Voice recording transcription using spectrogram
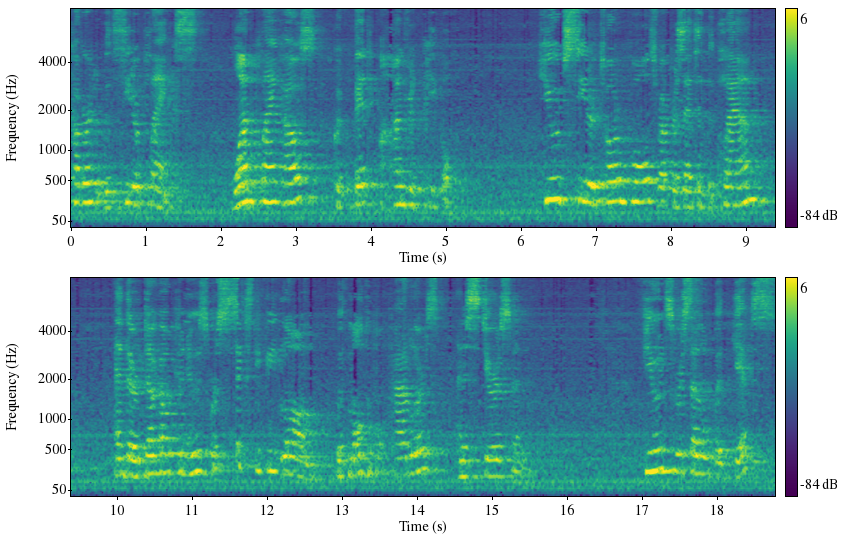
covered with cedar planks. One plank house could fit a hundred people. Huge cedar totem poles represented the clan, and their dugout canoes were 60 feet long with multiple paddlers and a steersman. Feuds were settled with gifts,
